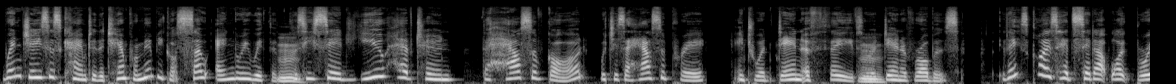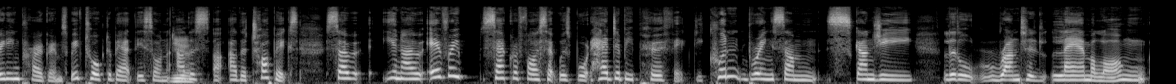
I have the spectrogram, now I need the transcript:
when Jesus came to the temple, remember, he got so angry with them because he said, You have turned the house of God, which is a house of prayer, into a den of thieves or a den of robbers. These guys had set up like breeding programs. We've talked about this on Yeah. other uh, other topics. So you know, every sacrifice that was brought had to be perfect. You couldn't bring some scungy little runted lamb along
